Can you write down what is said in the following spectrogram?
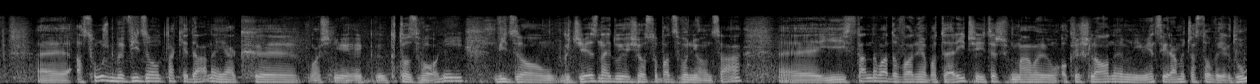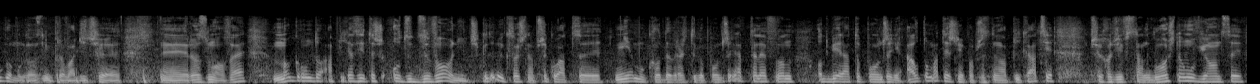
A służby widzą takie dane jak właśnie kto dzwoni, widzą gdzie znajduje się osoba dzwoniąca, e, jej stan naładowania baterii, czyli też mamy ją określone mniej więcej ramy czasowe, jak długo mogą z nim prowadzić e, e, rozmowę. Mogą do aplikacji też oddzwonić. Gdyby ktoś na przykład e, nie mógł odebrać tego połączenia, telefon odbiera to połączenie automatycznie poprzez tę aplikację, przechodzi w stan głośno mówiący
